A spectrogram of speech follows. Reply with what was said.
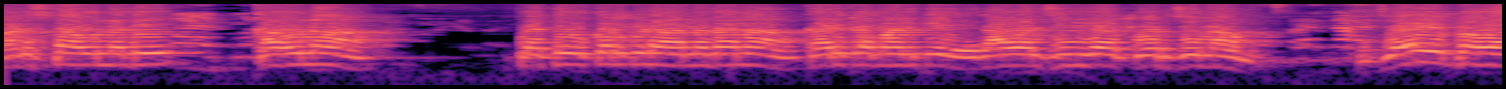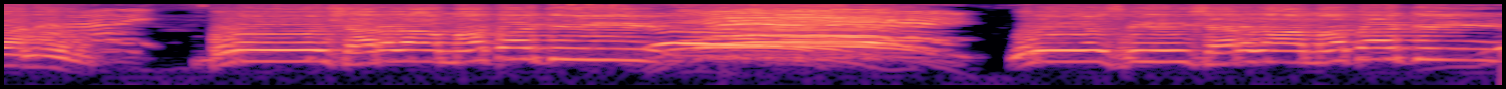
నడుస్తా ఉన్నది. కావున ప్రతి ఒక్కరు కూడా అన్నదాన కార్యక్రమానికి రావాల్సిందిగా కోరుచున్నాం. జై భవానీ. బో శారదా మాతాకి. బో శ్రీ శారదా మాతాకి.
